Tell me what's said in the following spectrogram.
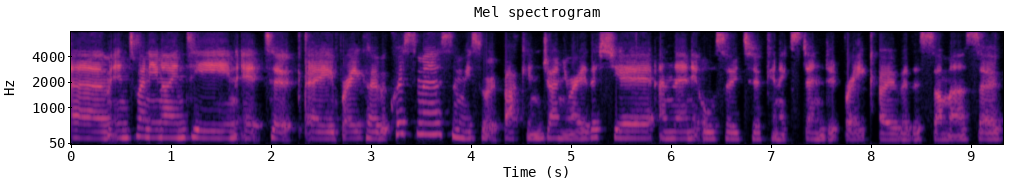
Um, in 2019, it took a break over Christmas, and we saw it back in January this year. And then it also took an extended break over the summer. So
